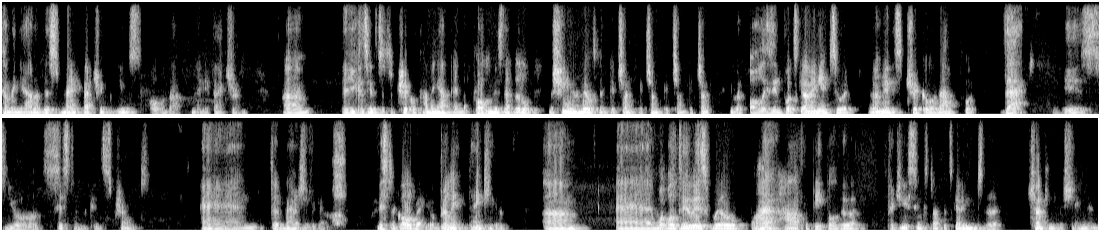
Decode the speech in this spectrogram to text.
coming out of this manufacturing. He was all about manufacturing. Um, you can see there's just a trickle coming out. And the problem is that little machine in the middle is going ka-chunk, ka-chunk, ka-chunk, ka-chunk. You've got all these inputs going into it and only this trickle of output. That is your system constraint. And the managers will go, oh, Mr. Goldratt, you're brilliant. Thank you. Um, and what we'll do is we'll fire half the people who are producing stuff that's going into the chunking machine. And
